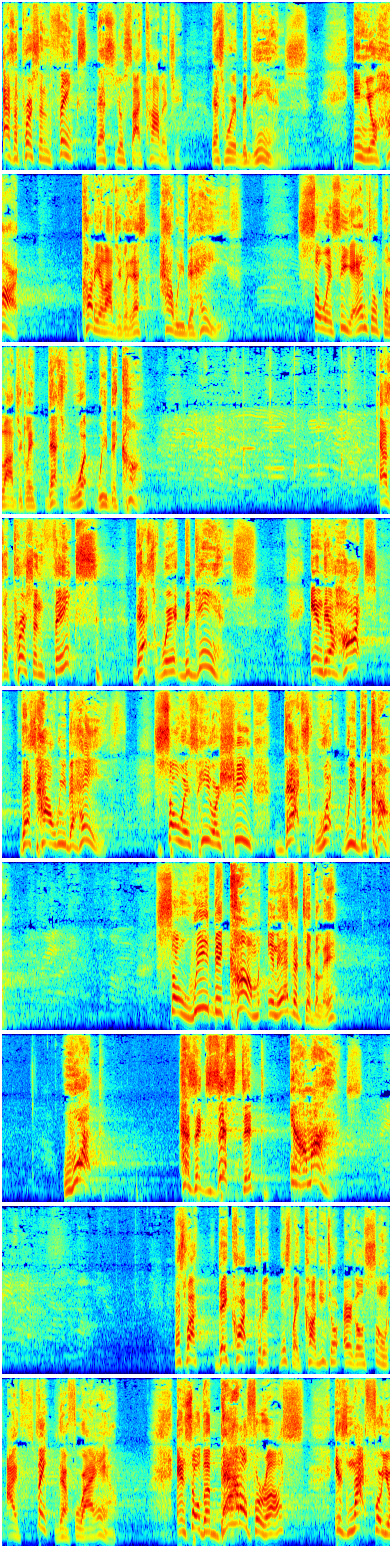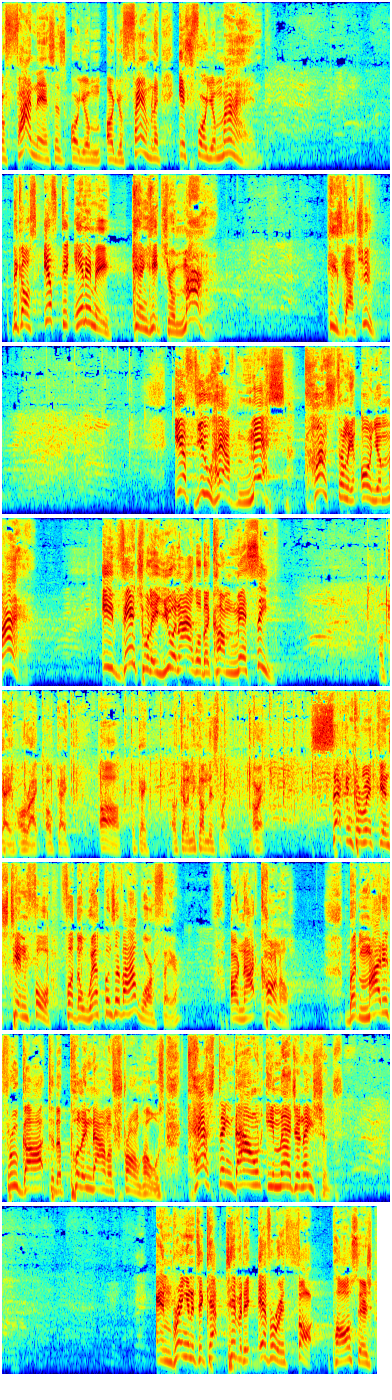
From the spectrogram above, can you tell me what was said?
As a person thinks, that's your psychology. That's where it begins. In your heart, cardiologically, that's how we behave. So is he anthropologically, that's what we become. As a person thinks, that's where it begins. In their hearts, that's how we behave. So is he or she, that's what we become. So we become inevitably what has existed in our minds. That's why Descartes put it this way cogito ergo sum. I think, therefore I am. And so the battle for us is not for your finances or your, or your family, it's for your mind. Because if the enemy can hit your mind, he's got you. If you have mess constantly on your mind, eventually you and I will become messy. Okay, all right, okay. Uh, okay, okay, let me come this way. All right. Second Corinthians 10 4. For the weapons of our warfare are not carnal, but mighty through God to the pulling down of strongholds, casting down imaginations, and bringing into captivity every thought. Paul says,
